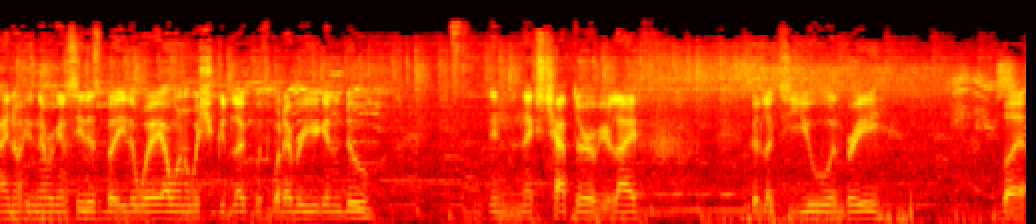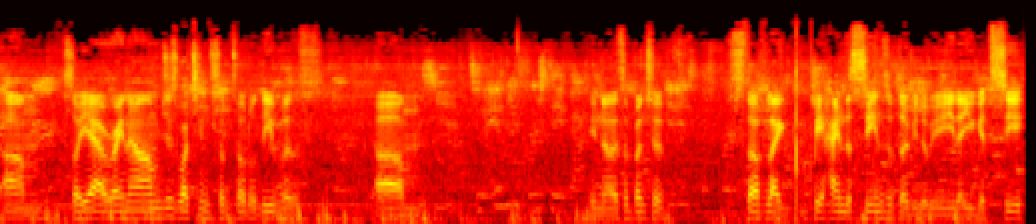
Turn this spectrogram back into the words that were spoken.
I know he's never gonna see this, but either way, I want to wish you good luck with whatever you're gonna do in the next chapter of your life. Good luck to you and Brie. But um, so yeah, right now I'm just watching some Total Divas. Um, you know, it's a bunch of stuff like behind the scenes of WWE that you get to see.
